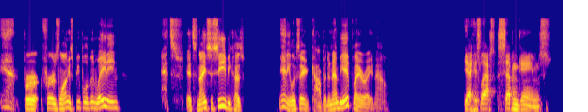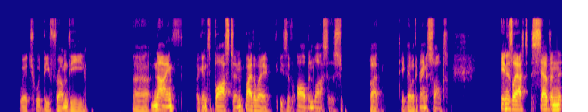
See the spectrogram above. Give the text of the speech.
man, for for as long as people have been waiting, it's it's nice to see because man, he looks like a competent NBA player right now. Yeah, his last seven games, which would be from the uh, ninth against Boston. By the way, these have all been losses, but take that with a grain of salt. In his last seven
